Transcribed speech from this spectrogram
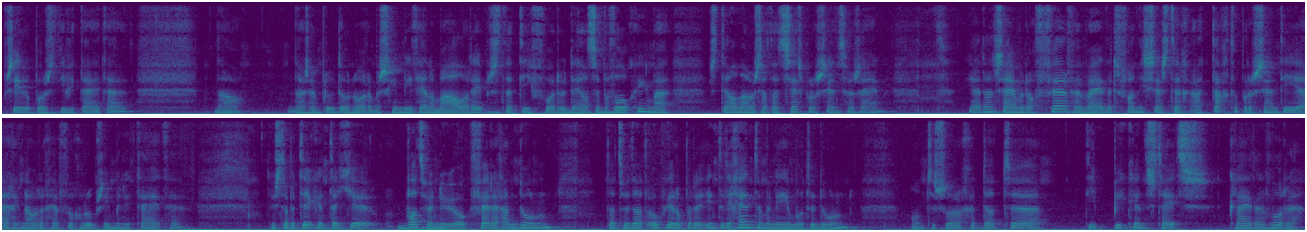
seropositiviteit uit. Nou, nou zijn bloeddonoren misschien niet helemaal representatief voor de Nederlandse bevolking... maar stel nou eens dat dat 6% zou zijn... Ja, dan zijn we nog ver verwijderd van die 60 à 80 procent die je eigenlijk nodig hebt voor groepsimmuniteit. Hè? Dus dat betekent dat je, wat we nu ook verder gaan doen, dat we dat ook weer op een intelligente manier moeten doen. Om te zorgen dat uh, die pieken steeds kleiner worden.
